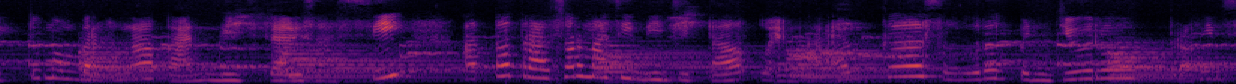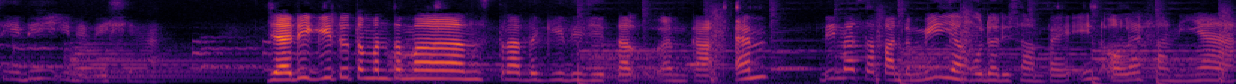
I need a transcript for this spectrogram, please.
itu memperkenalkan digitalisasi atau transformasi digital UMKM ke seluruh penjuru provinsi di Indonesia. Jadi gitu teman-teman, strategi digital UMKM di masa pandemi yang udah disampaikan oleh Fania.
